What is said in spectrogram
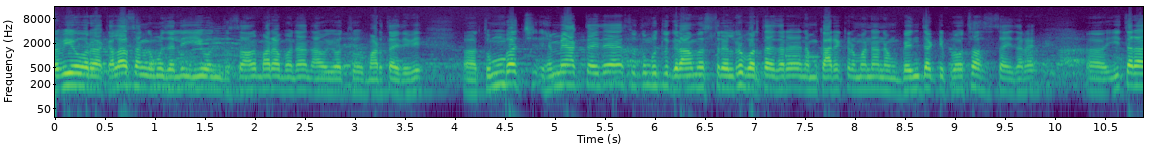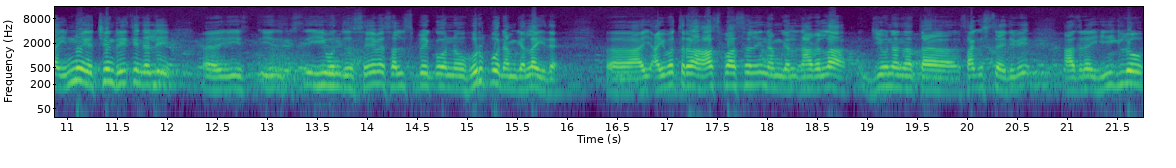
ರವಿಯವರ ಕಲಾ ಸಂಗಮದಲ್ಲಿ ಈ ಒಂದು ಸಮಾರಂಭನ ನಾವು ಇವತ್ತು ಮಾಡ್ತಾ ಇದ್ದೀವಿ. ತುಂಬ ಚ, ಹೆಮ್ಮೆ ಆಗ್ತಾ ಇದೆ. ಸುತ್ತಮುತ್ತಲು ಗ್ರಾಮಸ್ಥರೆಲ್ಲರೂ ಬರ್ತಾ ಇದ್ದಾರೆ. ನಮ್ಮ ಕಾರ್ಯಕ್ರಮನ ನಮ್ಗೆ ಬೆಂತಟ್ಟಿ ಪ್ರೋತ್ಸಾಹಿಸ್ತಾ ಇದ್ದಾರೆ. ಈ ಥರ ಇನ್ನೂ ಹೆಚ್ಚಿನ ರೀತಿಯಲ್ಲಿ ಈ ಒಂದು ಸೇವೆ ಸಲ್ಲಿಸಬೇಕು ಅನ್ನೋ ಹುರುಪು ನಮಗೆಲ್ಲ ಇದೆ. ಐವತ್ತರ ಆಸ್ಪಾಸಲ್ಲಿ ನಮಗೆಲ್ಲ ನಾವೆಲ್ಲ ಜೀವನನ ತ, ಸಾಗಿಸ್ತಾ ಇದ್ದೀವಿ. ಆದರೆ ಈಗಲೂ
